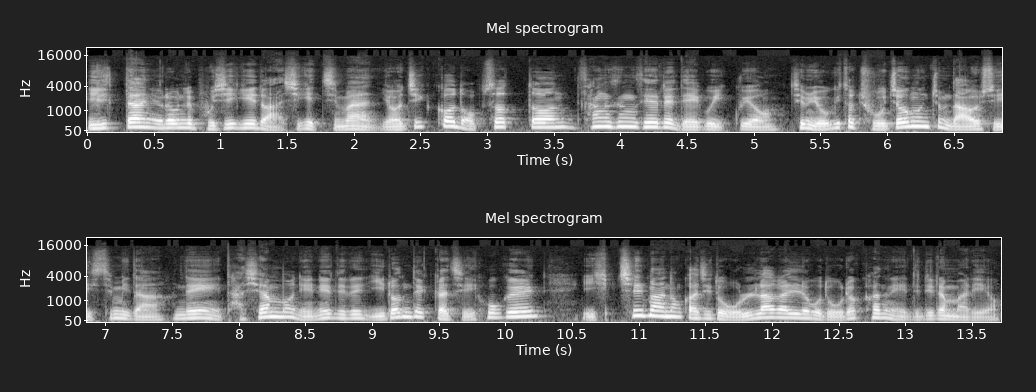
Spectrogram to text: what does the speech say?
일단 여러분들 보시기에도 아시겠지만 여지껏 없었던 상승세를 내고 있고요. 지금 여기서 조정은 좀 나올 수 있습니다. 근데 다시 한번 얘네들은 이런 데까지 혹은 이 17만 원까지도 올라가려고 노력하는 애들이란 말이에요.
